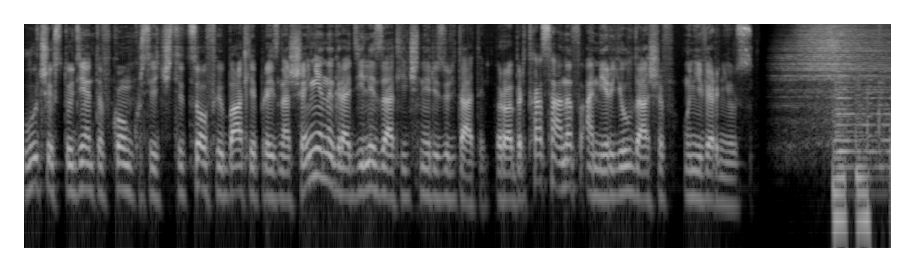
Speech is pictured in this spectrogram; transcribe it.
Лучших студентов в конкурсе чтецов и батле произношения наградили за отличные результаты. Роберт Хасанов, Амир Юлдашев, Универ News. Thank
